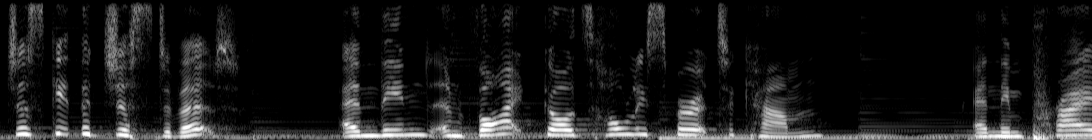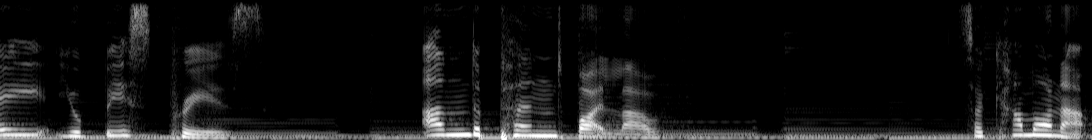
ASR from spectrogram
just get the gist of it and then invite God's Holy Spirit to come and then pray your best prayers, underpinned by love. So come on up.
